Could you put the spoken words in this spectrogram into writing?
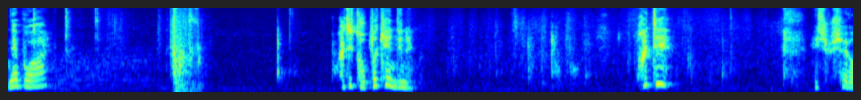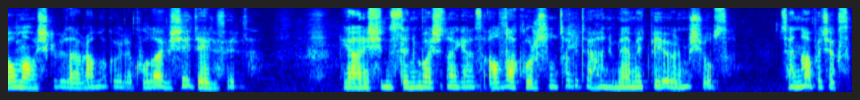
Ne bu hal? Hadi topla kendini. Hadi. Hiçbir şey olmamış gibi davranmak öyle kolay bir şey değil Feride. Yani şimdi senin başına gelse Allah korusun tabii de hani Mehmet Bey ölmüş olsa. Sen ne yapacaksın?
